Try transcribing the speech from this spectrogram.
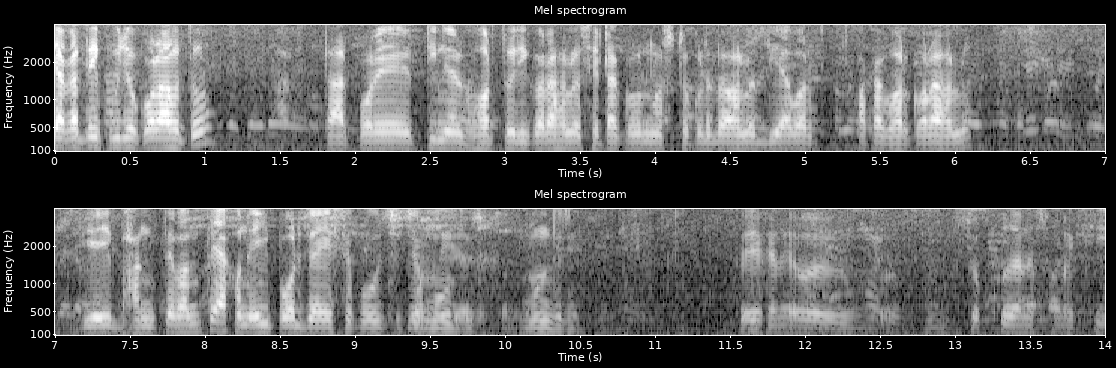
জায়গাতেই পুজো করা হতো। তারপরে টিনের ঘর তৈরি করা হলো সেটাকেও নষ্ট করে দেওয়া হলো দিয়ে আবার পাকা ঘর করা হলো। দিয়ে এই ভাঙতে ভাঙতে এখন এই পর্যায়ে এসে পৌঁছেছে মন্দির মন্দিরে। তো এখানে চক্ষুদানের সময় কি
